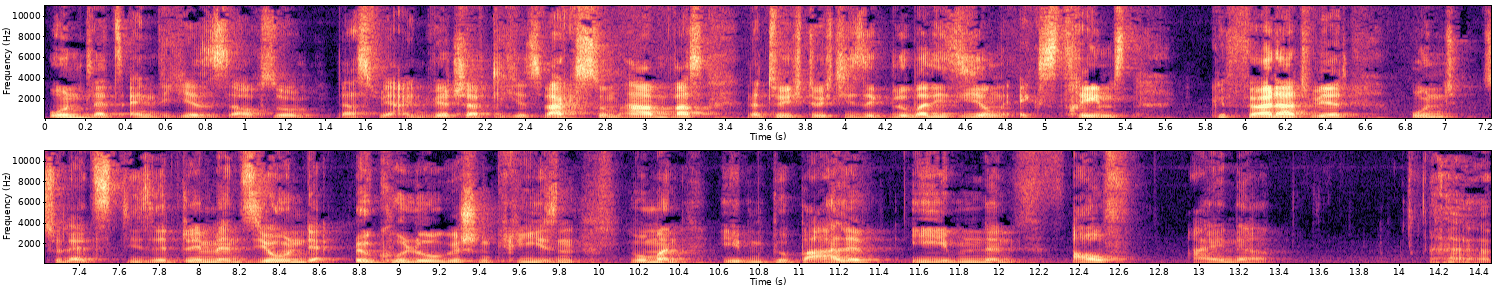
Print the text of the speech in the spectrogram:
Und letztendlich ist es auch so, dass wir ein wirtschaftliches Wachstum haben, was natürlich durch diese Globalisierung extremst gefördert wird und zuletzt diese Dimension der ökologischen Krisen, wo man eben globale Ebenen auf einer äh,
